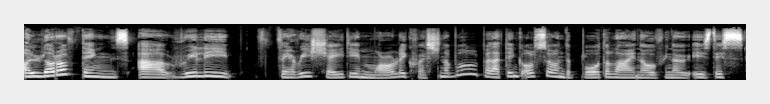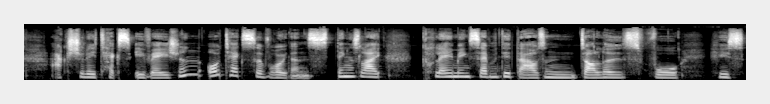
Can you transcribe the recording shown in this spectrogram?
a lot of things are really very shady and morally questionable, but I think also on the borderline of, you know, is this actually tax evasion or tax avoidance? Things like claiming $70,000 for his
